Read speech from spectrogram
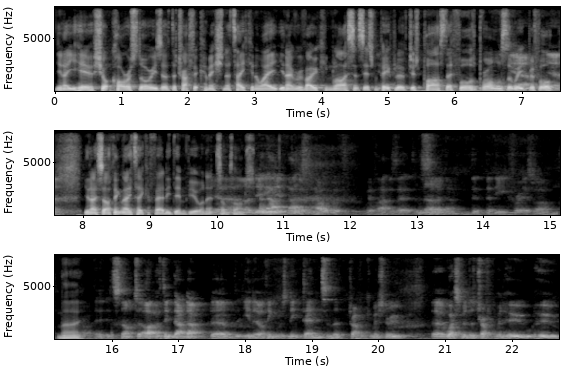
you know, you hear shock horror stories of the traffic commissioner taking away, you know, revoking licenses for yeah. people who have just passed their FORS bronze the yeah, week before. Yeah. You know, so I think they take a fairly dim view on it sometimes. And that, that doesn't help with, with that, does it? No. The, the, need for it as well. No. It's not. I think that that uh, you know, I think it was Nick Denton the traffic commissioner who, uh, West Midlands traffic commissioner who who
